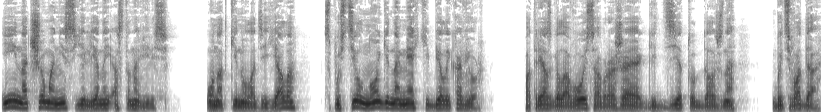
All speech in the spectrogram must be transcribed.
и на чем они с Еленой остановились. Он откинул одеяло, спустил ноги на мягкий белый ковер — Потряс головой, соображая, где тут должна быть вода.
